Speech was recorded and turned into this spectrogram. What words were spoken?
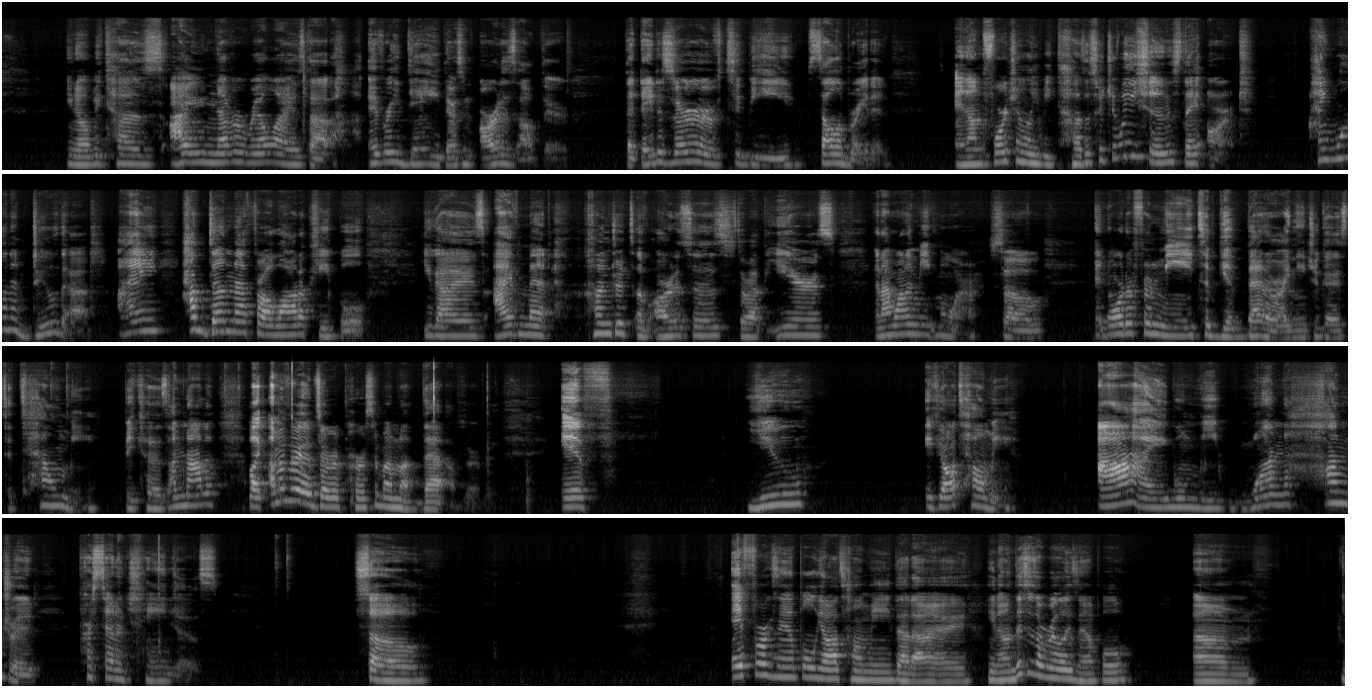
You know, because I never realized that every day there's an artist out there that they deserve to be celebrated. And unfortunately, because of situations, they aren't. I want to do that. I have done that for a lot of people. You guys, I've met hundreds of artists throughout the years, and I want to meet more. So, in order for me to get better, I need you guys to tell me because I'm not a, like I'm a very observant person, but I'm not that observant. If you if y'all tell me I will meet 100% of changes. So, if for example, y'all tell me that I, you know, and this is a real example, um,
